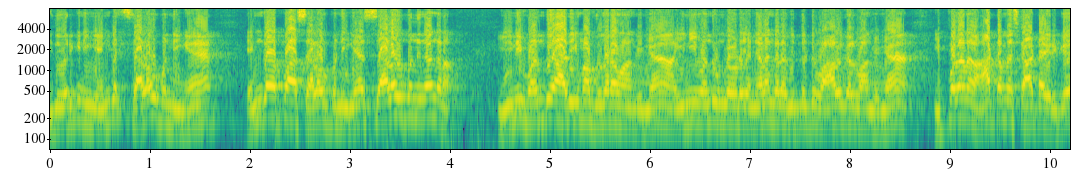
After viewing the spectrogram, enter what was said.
இது வரைக்கும் நீங்க எங்க செலவு பண்ணீங்க? எங்கப்பா செலவு பண்ணீங்க? செலவு பண்ணுங்கிறான் இனி வந்து அதிகமாக குதிரை வாங்குங்க. இனி வந்து உங்களுடைய நிலங்களை வித்துட்டு வாள்கள் வாங்குங்க. இப்போதான் ஆட்டமே ஸ்டார்ட் ஆயிருக்கு.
